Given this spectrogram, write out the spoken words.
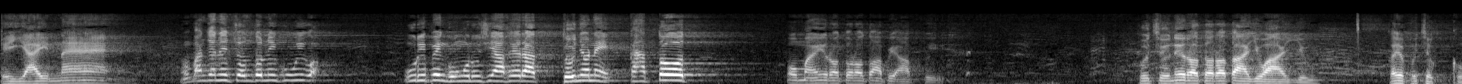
Kiai neh. Pancene contone kuwi kok uripe nggo ngurusi akhirat, donyane katut. Omahe rata-rata apik-apik. Bojone rata-rata ayu-ayu. Kaya bojoku.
